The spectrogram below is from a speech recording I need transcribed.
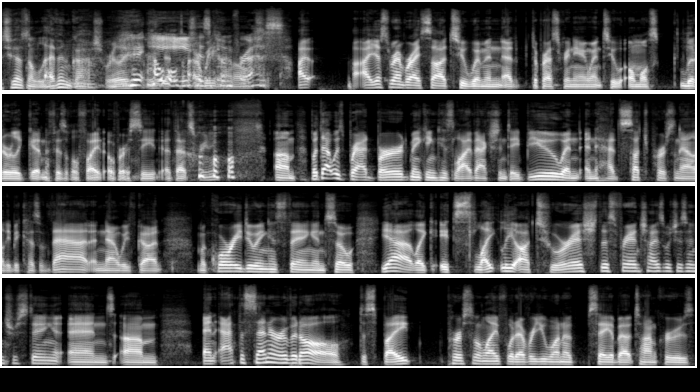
2011. Gosh, really? How old Are has we come for us? I I just remember I saw two women at the press screening I went to almost literally get in a physical fight over a seat at that screening. um, but that was Brad Bird making his live action debut and, and had such personality because of that. And now we've got McQuarrie doing his thing. And so, yeah, like it's slightly auteurish, this franchise, which is interesting. And, um, and at the center of it all, despite personal life, whatever you want to say about Tom Cruise,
